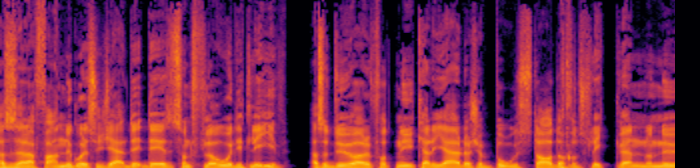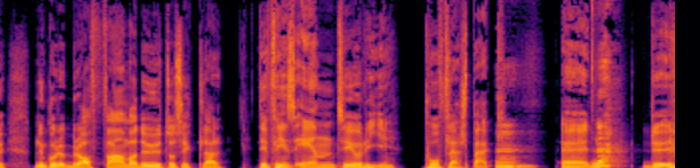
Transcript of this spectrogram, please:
Alltså såhär, fan nu går det så jävla, det, det är sånt flow i ditt liv. Alltså du har fått ny karriär, du har köpt bostad, du har fått flickvän och nu, nu går det bra. Fan vad du är ute och cyklar. Det finns en teori på Flashback. Mm. Eh. Du,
